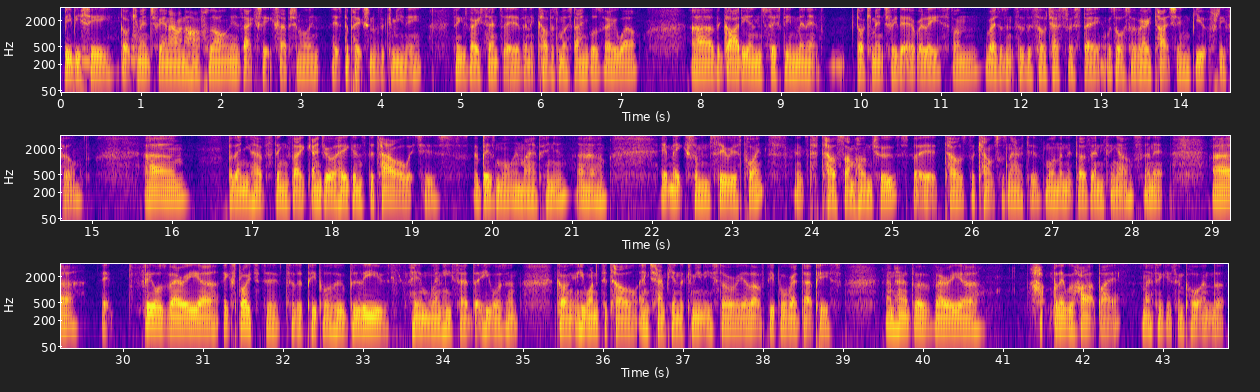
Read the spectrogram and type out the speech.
BBC documentary, an hour and a half long, is actually exceptional in its depiction of the community. I think it's very sensitive and it covers most angles very well. Uh, the Guardian's 15 minute documentary that it released on residents of the Silchester estate was also very touching, beautifully filmed. Um, but then you have things like Andrew O'Hagan's The Tower, which is abysmal in my opinion. Um, it makes some serious points. It tells some home truths, but it tells the council's narrative more than it does anything else, and it uh, feels very uh, exploitative to the people who believed him when he said that he wasn't going. He wanted to tell and champion the community story. A lot of people read that piece and had a very, uh, but they were hurt by it, and I think it's important that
